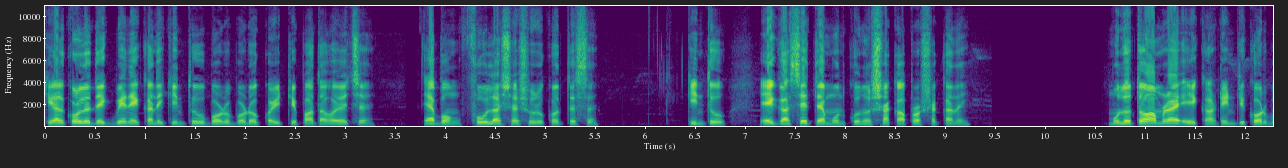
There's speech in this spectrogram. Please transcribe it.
খেয়াল করলে দেখবেন এখানে কিন্তু বড় বড় কয়েকটি পাতা হয়েছে এবং ফুল আসা শুরু করতেছে। কিন্তু এই গাছে তেমন কোনো শাখা প্রশাখা নেই। মূলত আমরা এই কাটিংটি করব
